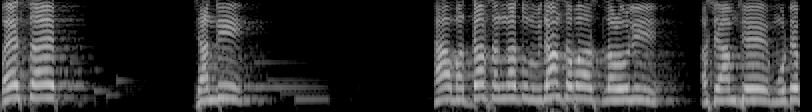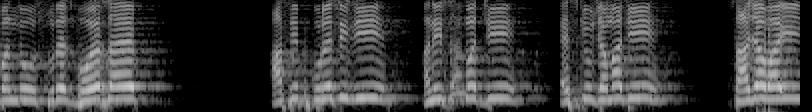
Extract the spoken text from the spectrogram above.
बैस साहेब ज्यांनी ह्या मतदारसंघातून विधानसभा लढवली असे आमचे मोठे बंधू सुरेश भोयर साहेब आसिफ कुरेशीजी अनिस अहमदजी एस क्यू जमाजी साजाभाई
